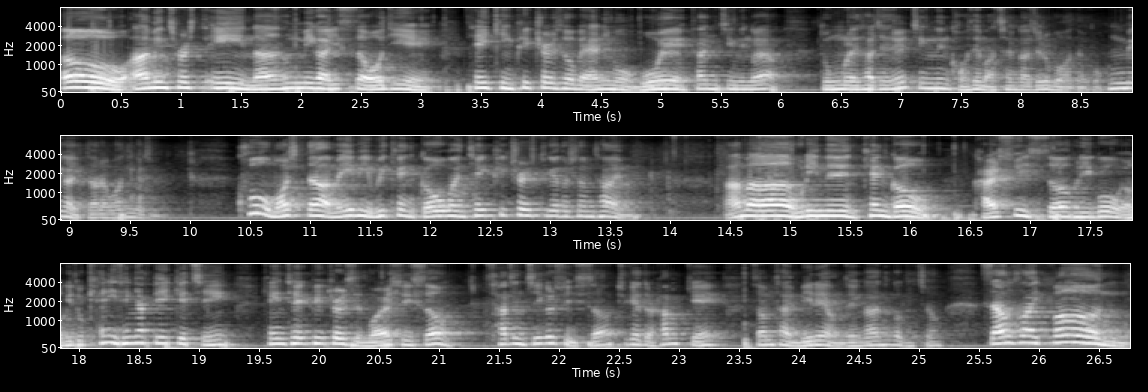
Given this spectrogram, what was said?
Oh, I'm interested in. 난 흥미가 있어. 어디에? Taking pictures of animal. 뭐에 사진 찍는 거야? 동물의 사진을 찍는 것에 마찬가지로 뭐하다고? 흥미가 있다라고 하는 거지. Cool, 멋있다. Maybe we can go and take pictures together sometime. 아마 우리는 can go 갈 수 있어. 그리고 여기도 can이 생략돼 있겠지. Can take pictures 뭐 할 수 있어? 사진 찍을 수 있어. Together 함께 sometime 미래 언젠가 하는 거겠죠. Sounds like fun.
